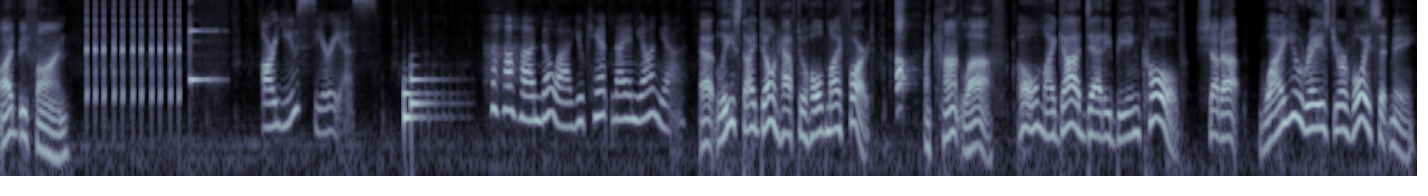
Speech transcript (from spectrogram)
I'd be fine. Are you serious? Hahaha, Noah, you can't Nyanyanya. At least I don't have to hold my fart. Oh, I can't laugh. Oh my god, Daddy being cold. Shut up. Why you raised your voice at me?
